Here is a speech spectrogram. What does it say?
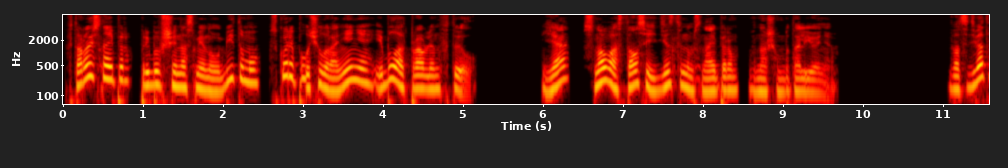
Второй снайпер, прибывший на смену убитому, вскоре получил ранение и был отправлен в тыл. Я снова остался единственным снайпером в нашем батальоне. 29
